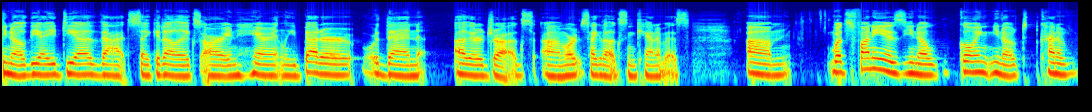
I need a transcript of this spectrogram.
you know the idea that psychedelics are inherently better or than other drugs um, or psychedelics and cannabis. Um, what's funny is you know going you know kind of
